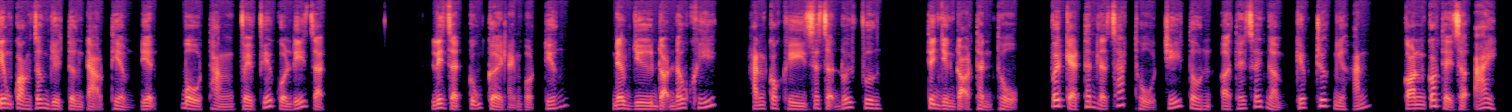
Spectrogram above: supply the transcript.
kiếm quang giống như từng đạo thiểm điện bổ thẳng về phía của Lý Giật. Lý Giật cũng cười lạnh một tiếng. Nếu như đoạn đấu khí, hắn có khi sẽ sợ đối phương. Thế nhưng đọ thần thủ, với kẻ thân là sát thủ trí tôn ở thế giới ngầm kiếp trước như hắn, còn có thể sợ ai?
